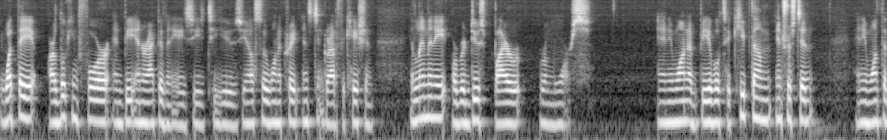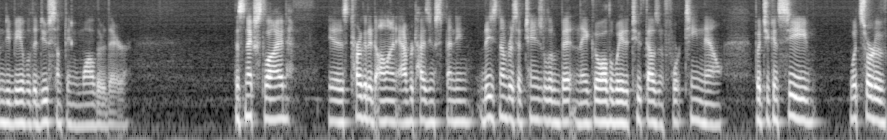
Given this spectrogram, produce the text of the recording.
what they are looking for, and be interactive and easy to use. You also want to create instant gratification, eliminate or reduce buyer remorse and you want to be able to keep them interested and you want them to be able to do something while they're there. This next slide is targeted online advertising spending. These numbers have changed a little bit and they go all the way to 2014 now, but you can see what sort of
